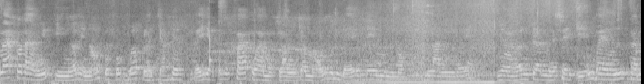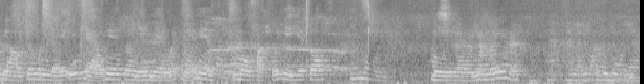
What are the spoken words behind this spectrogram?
lát có đau nhất gì nữa thì nói cô phúc bóp lại cho ha. Để giờ cô phúc phát qua một lần cho mỗi huynh đệ anh em mình một lần để nhờ ơn trên mẹ xây chuyển ban nước cam lò cho huynh đệ uống vào hen cho nhẹ nhàng mát mẻ hen mô phật của gì vậy cô? Mùi mùi là năm mấy á hả? Dạ.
